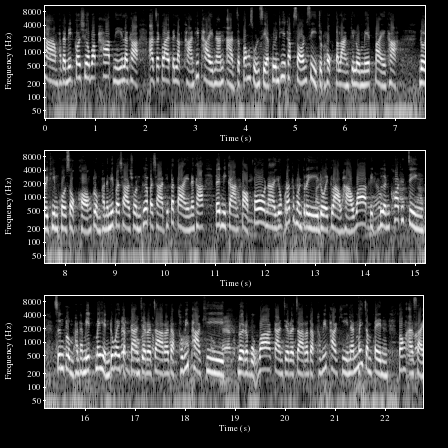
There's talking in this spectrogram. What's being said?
ทางพันธมิตรก็เชื่อว่าภาพนี้แหละค่ะ อาจจะกลายเป็นหลักฐานที่ไทยนั้นอาจจะต้องสูญเสียพื้นที่ทับซ้อน 4.6 ตารางกิโลเมตรไปค่ะ โดยทีมโฆษกของกลุ่มพันธมิตรประชาชนเพื่อประชาธิปไตยนะคะ ได้มีการตอบโต้นายกรัฐมนตรี โดยกล่าวหาว่าบิดเบือนข้อเท็จจริง ซึ่งกลุ่มพันธมิตรไม่เห็นด้วยกับการเจรจาระดับทวิภาคี โดยระบุว่าการเจรจาระดับทวิภาคีนั้นไม่จำเป็นต้องอาศัย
